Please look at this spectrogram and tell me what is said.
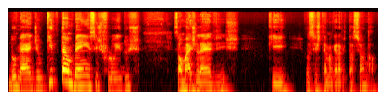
do médium, que também esses fluidos são mais leves que o sistema gravitacional.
